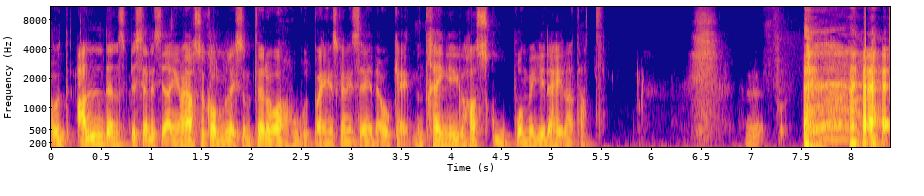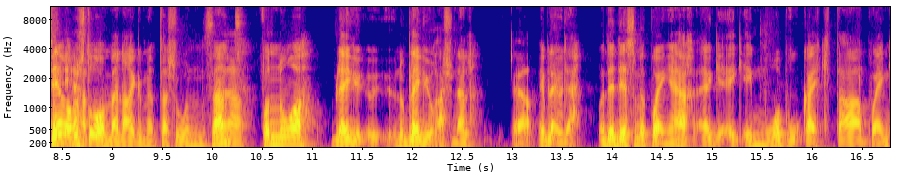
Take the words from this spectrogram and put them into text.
og all den spesialiseringa her, så kommer liksom til da, hovedpoenget. skal jeg si det. Ok, Men trenger jeg å ha sko på meg i det hele tatt? Der har du stråmenn-argumentasjonen. sant? Ja. For nå ble, jeg, nå ble jeg urasjonell. Ja. Jeg ble jo det. Og det er det som er poenget her. Jeg, jeg, jeg, må bruke ekte poeng.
